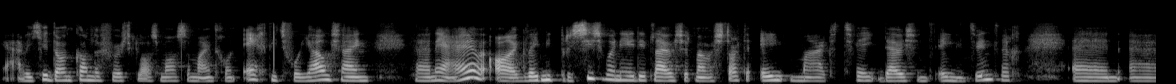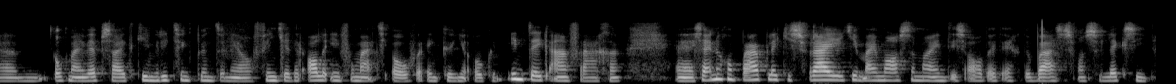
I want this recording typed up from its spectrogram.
Ja, weet je, dan kan de First Class Mastermind gewoon echt iets voor jou zijn. Uh, nou ja, hè, ik weet niet precies wanneer je dit luistert, maar we starten 1 maart 2021. En um, op mijn website kimrietvink.nl vind je er alle informatie over en kun je ook een intake aanvragen. Uh, er zijn nog een paar plekjes vrij. Mijn mastermind is altijd echt de basis van selectie,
